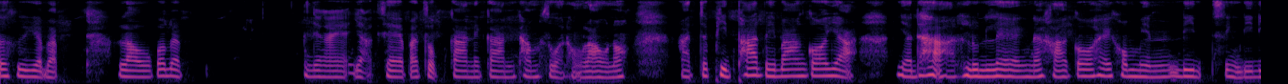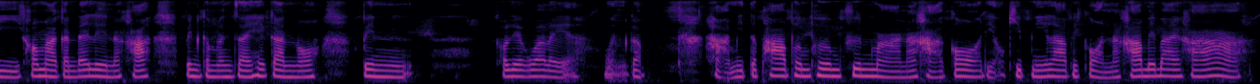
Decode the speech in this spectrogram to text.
ก็คืออย่าแบบเราก็แบบ ยังไงอยากแชร์ประสบการณ์ในการทำสวนของเราเนาะอาจจะผิดพลาดไปบ้างก็อย่าอย่าด่ารุนแรงนะคะ ก็ให้คอมเมนต์ดีสิ่งดีๆ เข้ามากันได้เลยนะคะ เป็นกำลังใจให้กันเนาะเป็นเขาเรียกว่าอะไรอะเหมือนกับหามิตรภาพเพิ่มเพิ่มขึ้นมานะคะ ก็เดี๋ยวคลิปนี้ลาไปก่อนนะคะ บ๊ายบายค่ะ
